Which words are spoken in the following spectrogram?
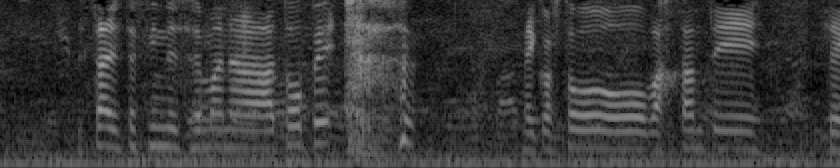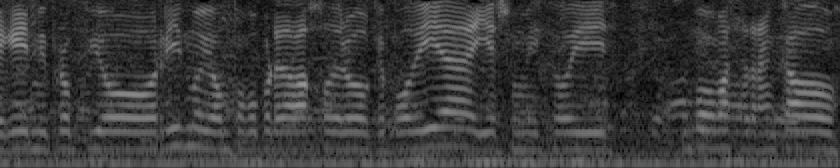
estar este fin de semana a tope. me costó bastante seguir mi propio ritmo, iba un poco por debajo de lo que podía y eso me hizo ir un poco más atrancado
